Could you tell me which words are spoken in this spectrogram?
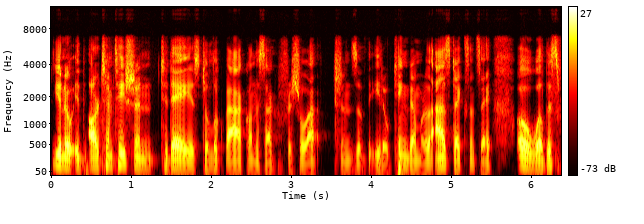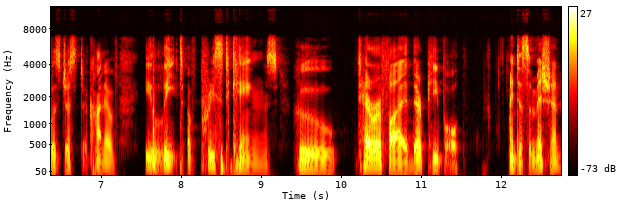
you know, it, our temptation today is to look back on the sacrificial actions of the Edo kingdom or the Aztecs and say, oh, well, this was just a kind of elite of priest kings who terrified their people into submission.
